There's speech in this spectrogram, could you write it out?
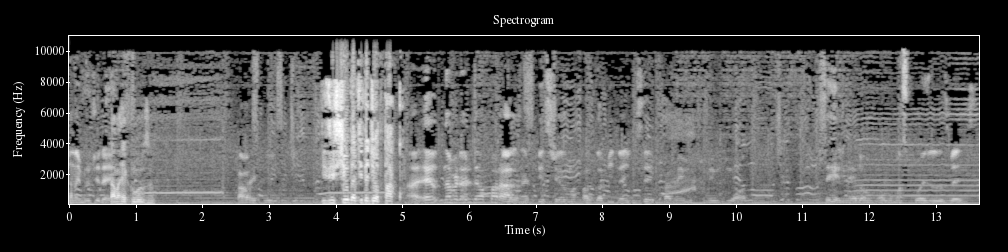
não lembro direito. tava recluso. Tava recluso. Desistiu da vida de otaku. Ah, é, na verdade deu uma parada, né? Porque chega numa fase da vida aí que você fica meio, meio idiota. Você releva algumas coisas às vezes.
